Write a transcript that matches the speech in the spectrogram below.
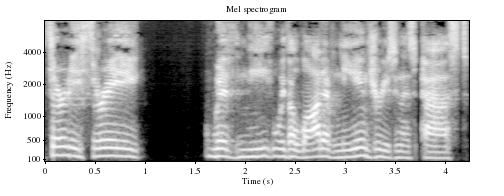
33 with knee with a lot of knee injuries in his past.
